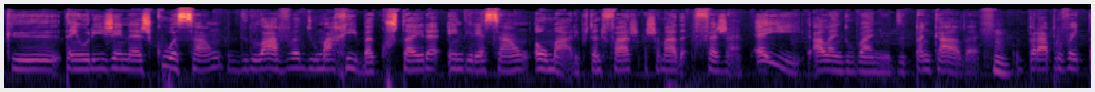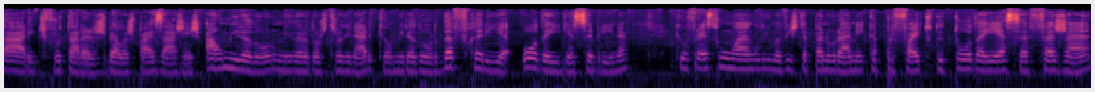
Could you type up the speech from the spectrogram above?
que tem origem na escoação de lava de uma riba costeira em direção ao mar e, portanto, faz a chamada Fajã. Aí, além do banho de pancada, hum. para aproveitar e desfrutar as belas paisagens, há um mirador, um mirador extraordinário, que é o mirador da Ferraria ou da Ilha Sabrina, que oferece um ângulo e uma vista panorâmica perfeito de toda essa fajã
